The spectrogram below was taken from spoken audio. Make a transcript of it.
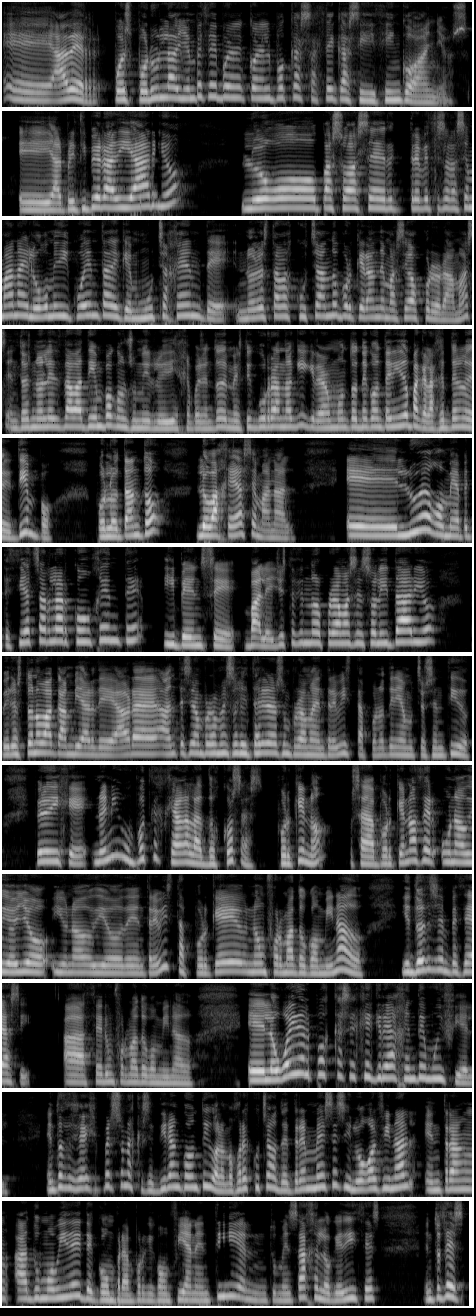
Eh, a ver, pues por un lado, yo empecé con el podcast hace casi cinco años. Eh, al principio era diario, luego pasó a ser tres veces a la semana y luego me di cuenta de que mucha gente no lo estaba escuchando porque eran demasiados programas, entonces no les daba tiempo a consumirlo y dije, pues entonces me estoy currando aquí, crear un montón de contenido para que la gente no le dé tiempo. Por lo tanto, lo bajé a semanal. Eh, luego me apetecía charlar con gente y pensé, vale, yo estoy haciendo los programas en solitario, pero esto no va a cambiar de ahora, antes era un programa en solitario, ahora es un programa de entrevistas, pues no tenía mucho sentido. Pero dije, no hay ningún podcast que haga las dos cosas, ¿por qué no? O sea, ¿por qué no hacer un audio yo y un audio de entrevistas? ¿Por qué no un formato combinado? Y entonces empecé así, a hacer un formato combinado. Eh, lo guay del podcast es que crea gente muy fiel. Entonces hay personas que se tiran contigo, a lo mejor escuchándote tres meses y luego al final entran a tu movida y te compran porque confían en ti, en tu mensaje, en lo que dices. Entonces,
